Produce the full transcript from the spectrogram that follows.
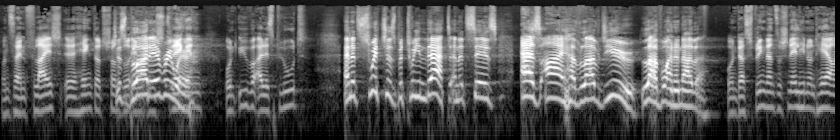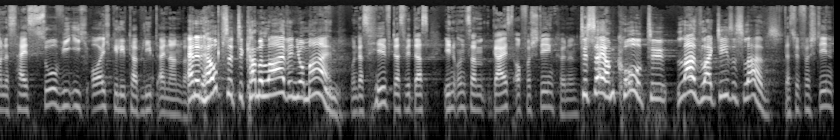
und sein Fleisch äh, hängt dort schon Just so blood in everywhere. Strängen und überall ist Blut. And it switches between that and it says, As I have loved you, love one another. Und das springt dann so schnell hin und her und es heißt, so wie ich euch geliebt habe, liebt einander. And it helps it to come alive in your mind. Und das hilft, dass wir das in unserem Geist auch verstehen können. To say, I'm called to love like Jesus loves. Dass wir verstehen,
